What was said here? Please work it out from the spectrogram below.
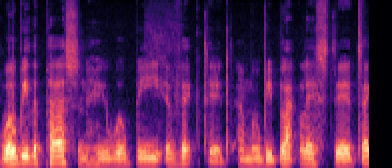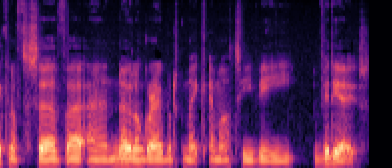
will be the person who will be evicted and will be blacklisted, taken off the server, and no longer able to make MRTV videos.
